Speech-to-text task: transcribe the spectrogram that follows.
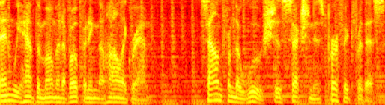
Then we have the moment of opening the hologram. Sound from the whooshes section is perfect for this.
